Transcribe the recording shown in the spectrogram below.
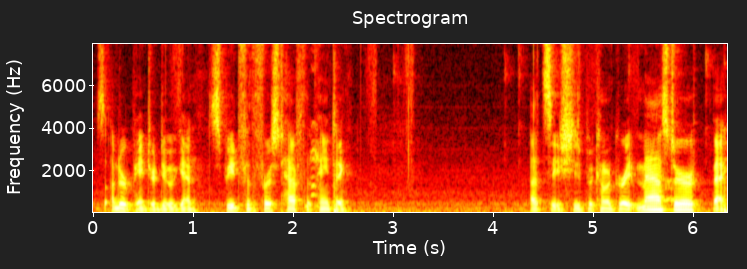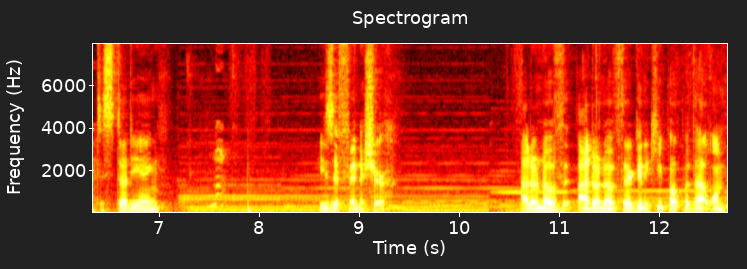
What's Underpainter do again? Speed for the first half of the painting. Let's see, she's become a great master. Back to studying. He's a finisher. I don't know if I don't know if they're gonna keep up with that one.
